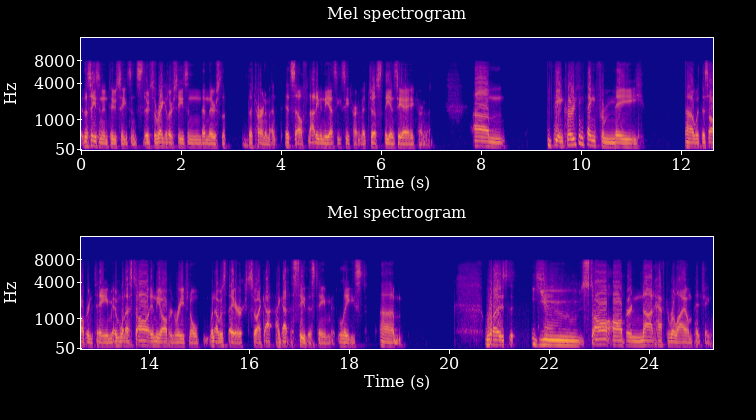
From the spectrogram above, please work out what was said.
the season in two seasons. There's the regular season, then there's the the tournament itself. Not even the SEC tournament, just the NCAA tournament. Um, the encouraging thing for me uh, with this Auburn team and what I saw in the Auburn regional when I was there, so I got I got to see this team at least, um, was you saw Auburn not have to rely on pitching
